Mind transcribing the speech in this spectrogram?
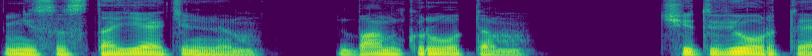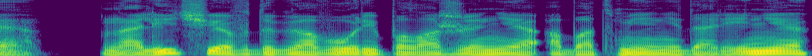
несостоятельным, банкротом. Четвертое. Наличие в договоре положения об отмене дарения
